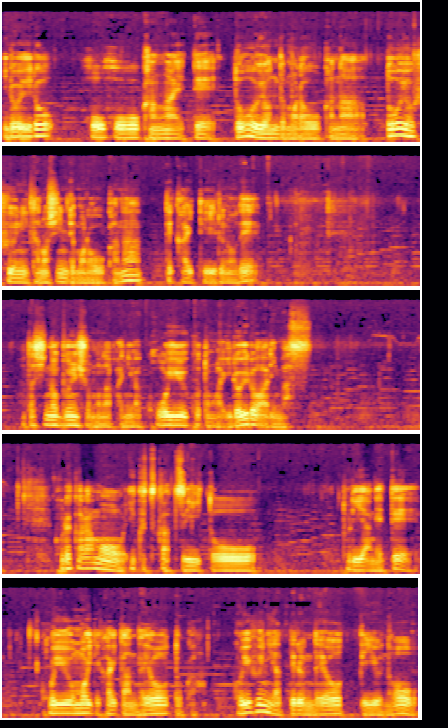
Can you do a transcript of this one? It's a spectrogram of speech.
いろいろ方法を考えてどう読んでもらおうかな、どういうふうに楽しんでもらおうかなって書いているので、私の文章の中にはこういうことがいろいろあります。これからもいくつかツイートを取り上げて、こういう思いで書いたんだよとか、こういうふうにやってるんだよっていうのを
